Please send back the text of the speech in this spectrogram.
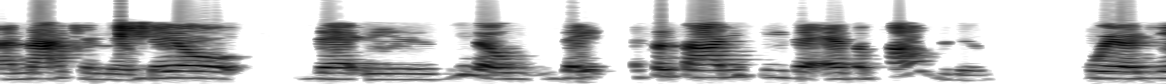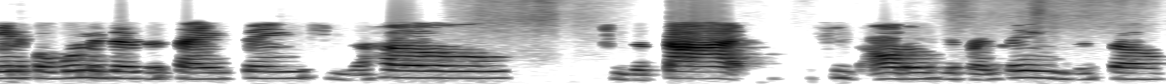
a notch in their belt. That is, you know, they society sees that as a positive. Where again, if a woman does the same thing, she's a hoe, she's a thought, she's all those different things. And so,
